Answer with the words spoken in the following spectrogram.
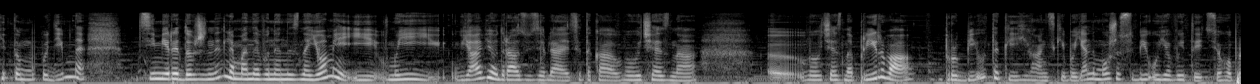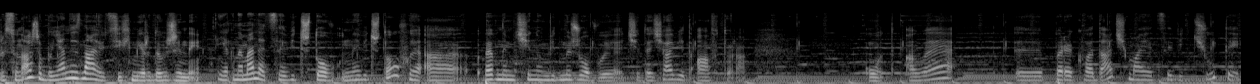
і тому подібне, ці міри довжини для мене вони незнайомі, і в моїй уяві одразу з'являється така величезна е, величезна прірва, пробіл такий гігантський, бо я не можу собі уявити цього персонажа, бо я не знаю цих мір довжини. Як на мене, це відштовх не відштовхує, а певним чином відмежовує читача від автора. От, Але е, перекладач має це відчути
